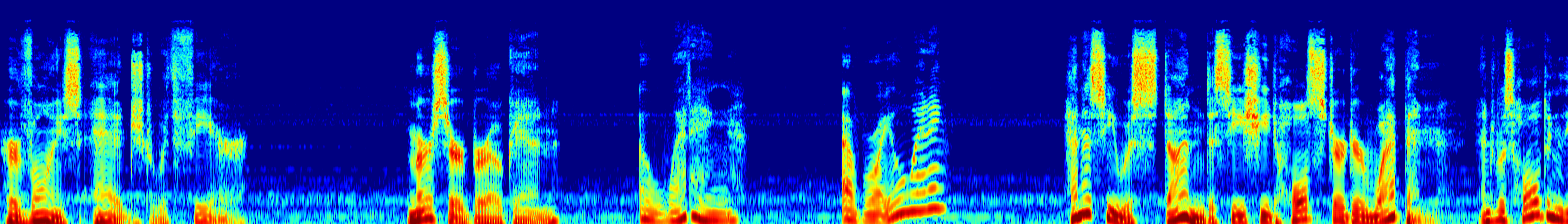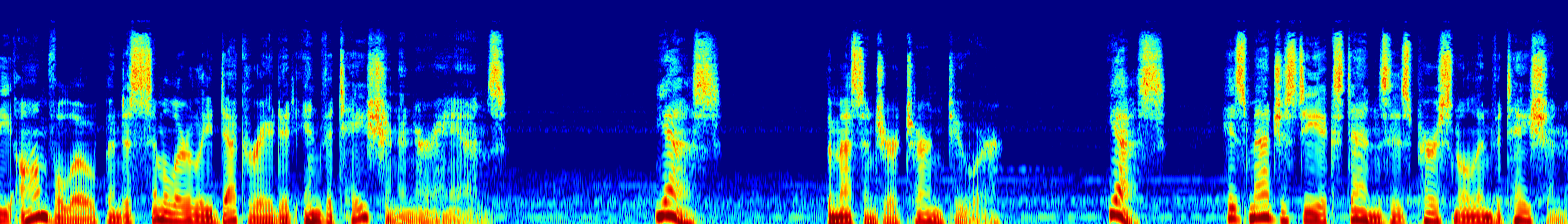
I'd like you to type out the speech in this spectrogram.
her voice edged with fear. Mercer broke in. A wedding? A royal wedding? Hennessy was stunned to see she'd holstered her weapon, and was holding the envelope and a similarly decorated invitation in her hands. Yes. The messenger turned to her. Yes, His Majesty extends his personal invitation,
